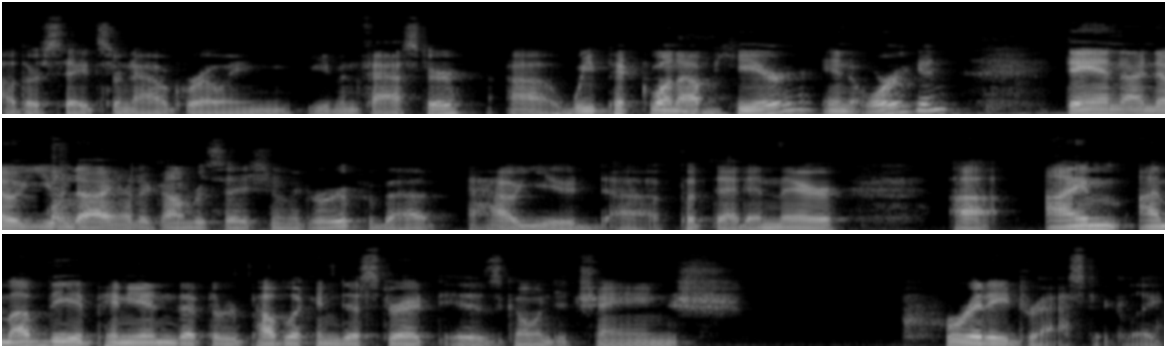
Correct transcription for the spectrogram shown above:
Other states are now growing even faster. Uh, we picked one up Mhm. here in Oregon. Dan, I know you and I had a conversation in the group about how you'd uh, put that in there. Uh, I'm I'm of the opinion that the Republican district is going to change pretty drastically.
